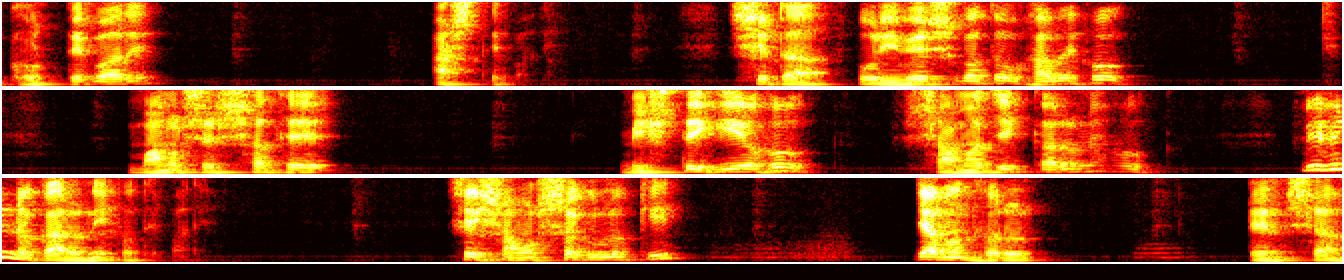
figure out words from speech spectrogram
ঘটতে পারে, আসতে পারে। সেটা পরিবেশগতভাবে হোক, মানুষের সাথে মিশতে গিয়ে হোক, সামাজিক কারণে হোক, বিভিন্ন কারণেই হতে পারে। সেই সমস্যাগুলো কি? যেমন ধরুন টেনশন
